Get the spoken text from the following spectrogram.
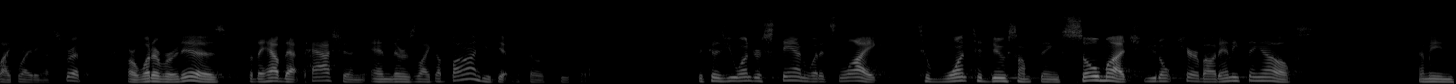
like writing a script or whatever it is, but they have that passion, and there's like a bond you get with those people. Because you understand what it's like to want to do something so much you don't care about anything else. I mean,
